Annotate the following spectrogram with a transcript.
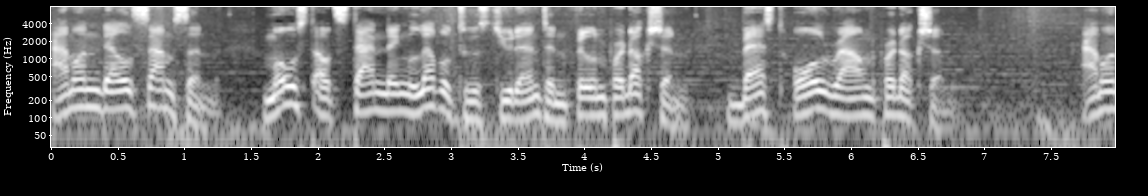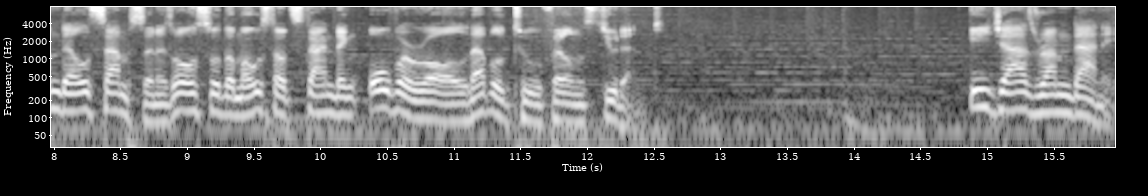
Amondel Sampson, Most Outstanding Level 2 Student in Film Production, Best All-Round Production. Amondel Sampson is also the most outstanding overall Level 2 film student. Ijaz Ramdani,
